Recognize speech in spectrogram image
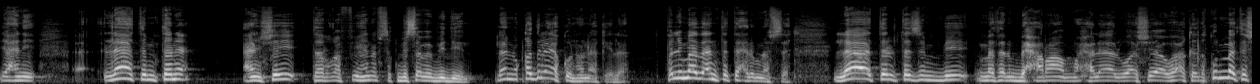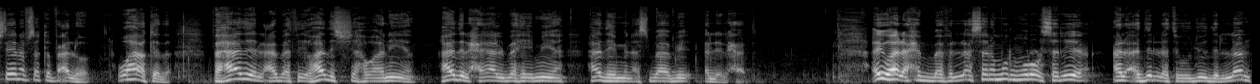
يعني لا تمتنع عن شيء ترغب فيه نفسك بسبب دين لأنه قد لا يكون هناك إله. فلماذا أنت تحرم نفسك؟ لا تلتزم مثلا بحرام وحلال وأشياء وهكذا، كل ما تشتهي نفسك افعله وهكذا، فهذه العبثية وهذه الشهوانية، هذه الحياة البهيمية هذه من أسباب الإلحاد. أيها الأحبة في الله سنمر مرور سريع على أدلة وجود الله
